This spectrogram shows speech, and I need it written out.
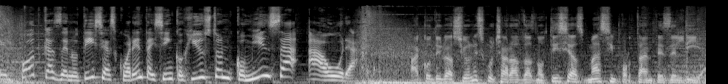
El podcast de Noticias 45 Houston comienza ahora. A continuación escucharás las noticias más importantes del día.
